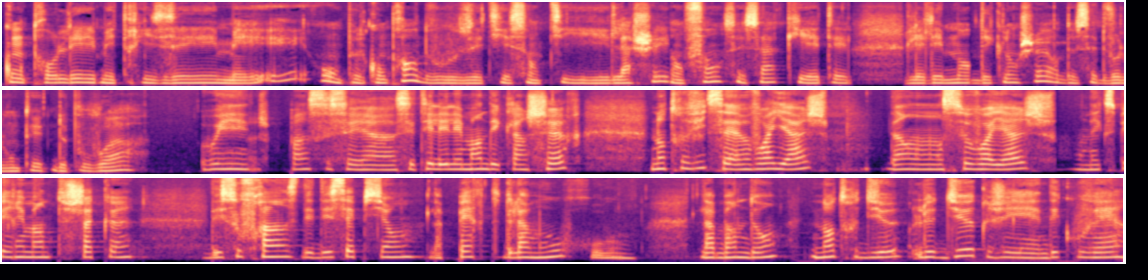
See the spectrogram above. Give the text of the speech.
contrôler, maîtriser, mais on peut le comprendre, vous vous étiez senti lâché, enfant, c'est ça qui était l'élément déclencheur de cette volonté de pouvoir? Oui, je pense que c'était l'élément déclencheur. Notre vie, c'est un voyage. Dans ce voyage, on expérimente chacun des souffrances, des déceptions, la perte de l'amour ou l'abandon. Notre Dieu, le Dieu que j'ai découvert,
